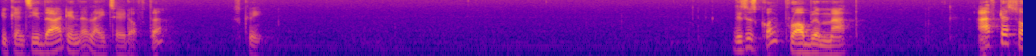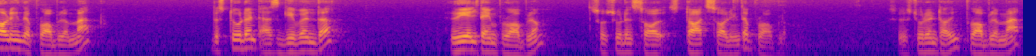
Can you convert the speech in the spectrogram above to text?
You can see that in the right side of the screen. This is called problem map. After solving the problem map, the student has given the real time problem. So, student sol start solving the problem. So, student in problem map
